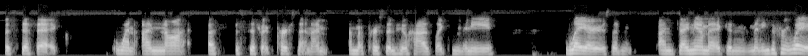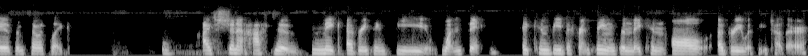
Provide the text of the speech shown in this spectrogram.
specific when I'm not a specific person. I'm I'm a person who has like many layers and I'm dynamic in many different ways. And so it's like I shouldn't have to make everything be one thing. It can be different things and they can all agree with each other.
